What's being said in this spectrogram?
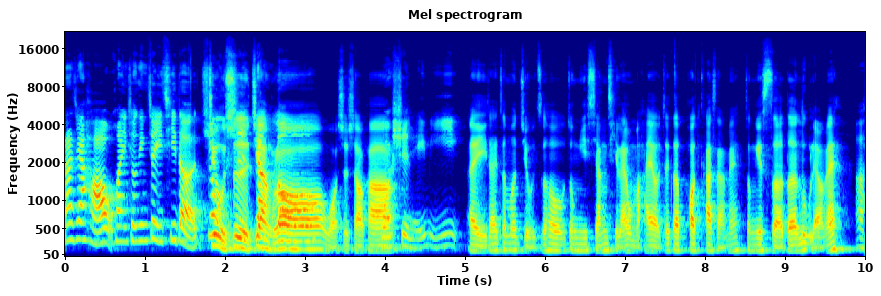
大家好，欢迎收听这一期的就是这样咯，我是烧烤，我是雷米。哎，在这么久之后，终于想起来我们还有这个 podcast 没？终于舍得录了没？啊，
